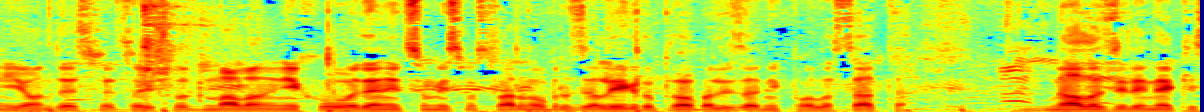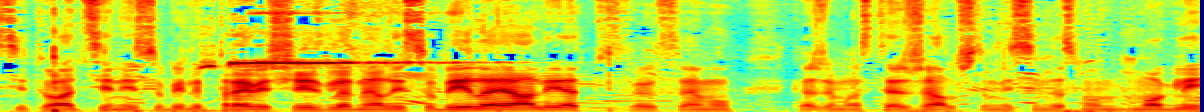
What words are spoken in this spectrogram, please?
i onda je sve to išlo malo na njihovu vodenicu. Mi smo stvarno ubrzali igru, probali zadnjih pola sata, nalazili neke situacije, nisu bili previše izgledne, ali su bile, ali eto, sve u svemu, kažemo, ste žal što mislim da smo mogli,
